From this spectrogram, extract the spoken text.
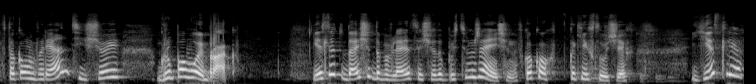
в таком варианте еще и групповой брак. Если туда еще добавляется еще, допустим, женщина. В каких, в каких случаях? Если,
